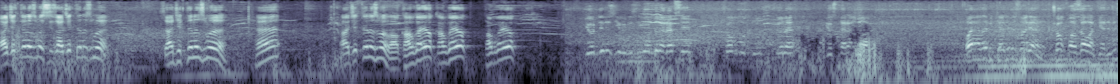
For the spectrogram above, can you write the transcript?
Acıktınız mı siz acıktınız mı? Siz acıktınız mı? He? Acıktınız mı? Kavga yok kavga yok. Kavga yok. Gördüğünüz gibi bizi gördüler hepsi. Çok mutlu. Şöyle gösterelim abi. Bayağı da bir kedimiz var yani. Çok fazla var kedimiz.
